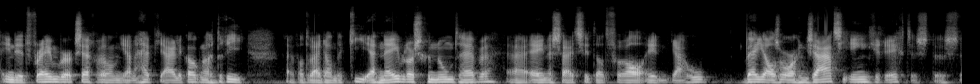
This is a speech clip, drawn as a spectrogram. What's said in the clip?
in dit framework zeggen we dan, ja, dan heb je eigenlijk ook nog drie, wat wij dan de key enablers genoemd hebben. enerzijds zit dat vooral in, ja, hoe ben je als organisatie ingericht? Dus, dus,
